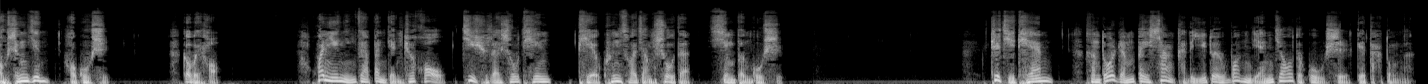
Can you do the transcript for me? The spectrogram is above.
好声音，好故事。各位好，欢迎您在半点之后继续来收听铁坤所讲述的新闻故事。这几天，很多人被上海的一对忘年交的故事给打动了。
